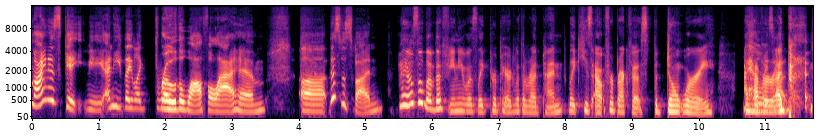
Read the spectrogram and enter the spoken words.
minus get me? And he they like throw the waffle at him. Uh, this was fun. I also love that Feeny was like prepared with a red pen. Like he's out for breakfast, but don't worry. I have a Always red pen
